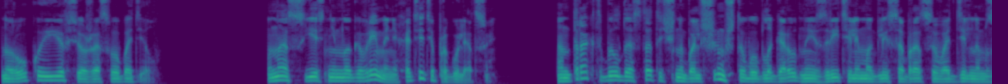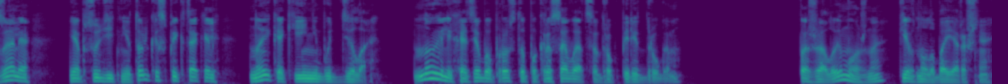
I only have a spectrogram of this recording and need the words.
но руку ее все же освободил. «У нас есть немного времени, хотите прогуляться?» Антракт был достаточно большим, чтобы благородные зрители могли собраться в отдельном зале и обсудить не только спектакль, но и какие-нибудь дела. Ну или хотя бы просто покрасоваться друг перед другом. «Пожалуй, можно», — кивнула боярышня.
